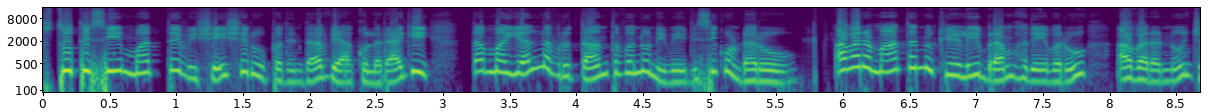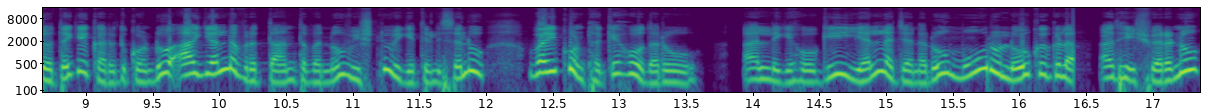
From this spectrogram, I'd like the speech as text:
ಸ್ತುತಿಸಿ ಮತ್ತೆ ವಿಶೇಷ ರೂಪದಿಂದ ವ್ಯಾಕುಲರಾಗಿ ತಮ್ಮ ಎಲ್ಲ ವೃತ್ತಾಂತವನ್ನು ನಿವೇದಿಸಿಕೊಂಡರು. ಅವರ ಮಾತನ್ನು ಕೇಳಿ ಬ್ರಹ್ಮದೇವರು ಅವರನ್ನು ಜೊತೆಗೆ ಕರೆದುಕೊಂಡು ಆ ಎಲ್ಲ ವೃತ್ತಾಂತವನ್ನು ವಿಷ್ಣುವಿಗೆ ತಿಳಿಸಲು ವೈಕುಂಠಕ್ಕೆ ಹೋದರು. ಅಲ್ಲಿಗೆ ಹೋಗಿ ಎಲ್ಲ ಜನರು ಮೂರು ಲೋಕಗಳ ಅಧೀಶ್ವರನು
